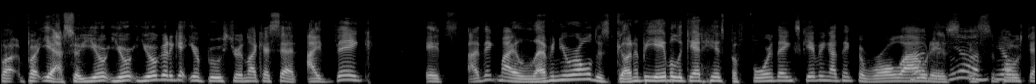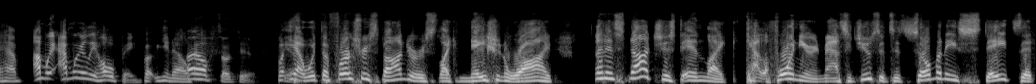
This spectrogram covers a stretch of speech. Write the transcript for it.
But but yeah so you're you're you're going to get your booster and like i said i think it's i think my 11 year old is going to be able to get his before thanksgiving i think the rollout is, yeah, is supposed to have i'm i'm really hoping but you know I hope so too. but yeah. yeah with the first responders like nationwide and it's not just in like california and massachusetts it's so many states that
